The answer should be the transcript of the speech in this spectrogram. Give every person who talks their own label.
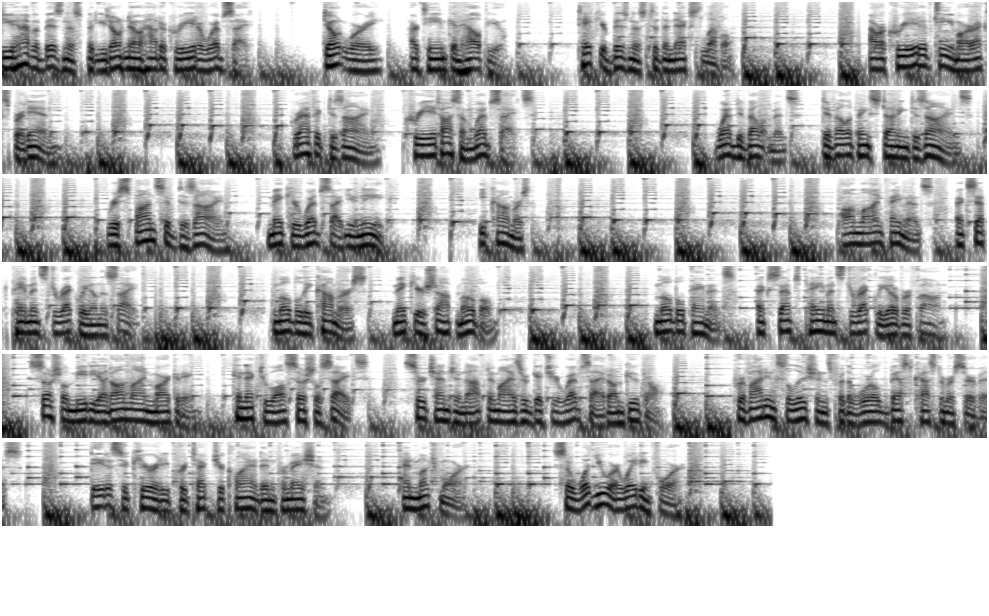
Speaker 1: Do you have a business but you don't know how to create a website? Don't worry, our team can help you. Take your business to the next level. Our creative team are expert in graphic design, create awesome websites, web developments, developing stunning designs, responsive design, make your website unique, e-commerce, Online payments, accept payments directly on the site. Mobile e-commerce, make your shop mobile. Mobile payments, accepts payments directly over phone. Social media and online marketing, connect to all social sites. Search engine optimizer get your website on Google. Providing solutions for the world best customer service. Data security protect your client information. And much more. So what you are waiting for?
